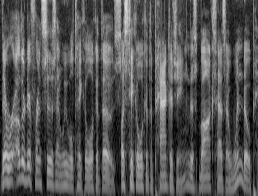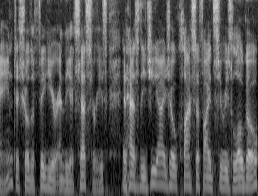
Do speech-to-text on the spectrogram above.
there were other differences and we will take a look at those. Let's take a look at the packaging. This box has a window pane to show the figure and the accessories. It has the G.I. Joe Classified Series logo.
